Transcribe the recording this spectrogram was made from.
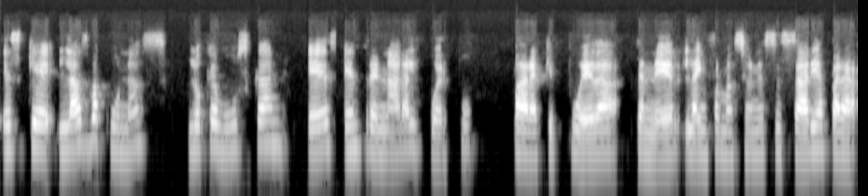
es que las vacunas lo que buscan es entrenar al cuerpo para que pueda tener la información necesaria para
